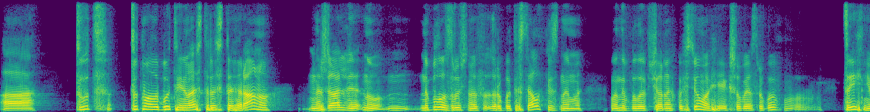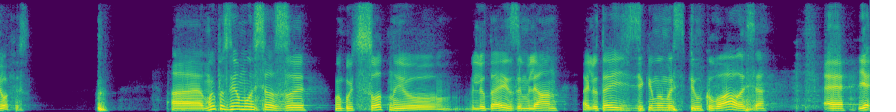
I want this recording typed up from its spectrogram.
а, тут, тут мали бути інвестори з Тегерану. На жаль, ну, не було зручно зробити селфі з ними. Вони були в чорних костюмах, і якщо б я зробив, це їхній офіс. Ми познайомилися з, мабуть, сотнею людей, землян, е, людей, з якими ми спілкувалися. Е, я,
